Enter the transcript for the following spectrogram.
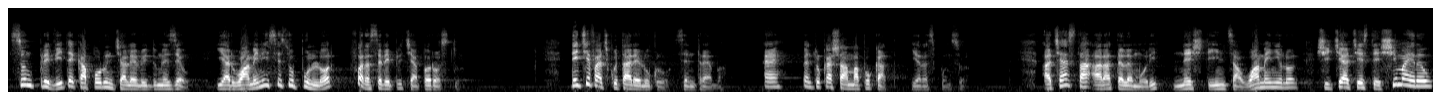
sunt privite ca porunci ale lui Dumnezeu, iar oamenii se supun lor fără să le priceapă rostul. De ce faci cu tare lucru?" se întreabă. Eh, pentru că așa am apucat," e răspunsul. Aceasta arată lămurit neștiința oamenilor și ceea ce este și mai rău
